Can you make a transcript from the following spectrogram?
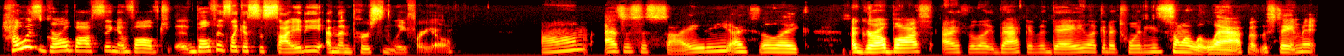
how has girl bossing evolved both as like a society and then personally for you? Um as a society, I feel like a girl boss, I feel like back in the day, like in the 20s, someone would laugh at the statement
